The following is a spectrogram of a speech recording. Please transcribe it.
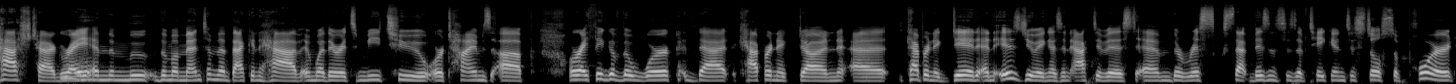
hashtag, right? Mm-hmm. And the mo- the momentum that that can have, and whether it's Me Too or Times Up, or I think of the work that Kaepernick done, uh, Kaepernick did and is doing as an activist, and the risks that businesses have taken to still support.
